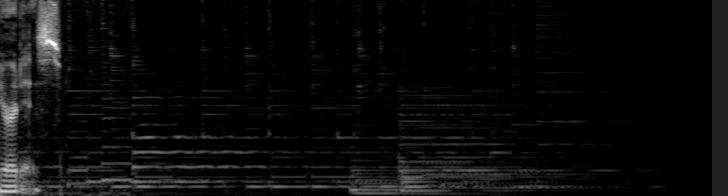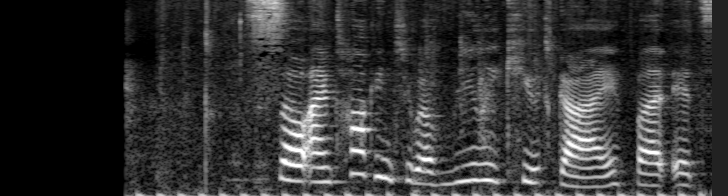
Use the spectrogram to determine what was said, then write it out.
Here it is. So I'm talking to a really cute guy, but it's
